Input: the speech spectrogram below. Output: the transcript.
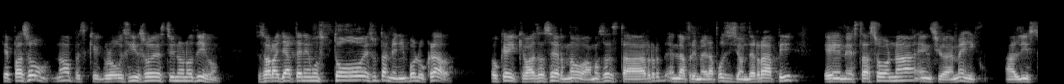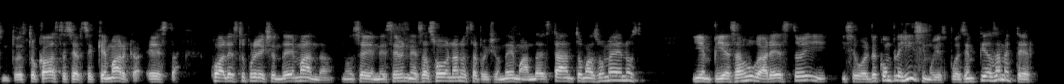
¿Qué pasó? No, pues que Growth hizo esto y no nos dijo. Entonces ahora ya tenemos todo eso también involucrado. Ok, ¿qué vas a hacer? No, vamos a estar en la primera posición de Rappi en esta zona en Ciudad de México. Ah, listo. Entonces toca abastecerse. ¿Qué marca? Esta. ¿Cuál es tu proyección de demanda? No sé, en, ese, en esa zona nuestra proyección de demanda es tanto más o menos. Y empieza a jugar esto y, y se vuelve complejísimo. Y después empieza a meter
